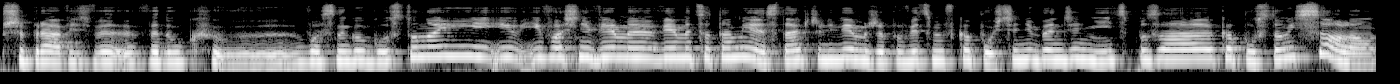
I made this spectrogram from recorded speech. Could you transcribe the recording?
przyprawić we, według yy, własnego gustu, no i, i, i, właśnie wiemy, wiemy, co tam jest, tak? Czyli wiemy, że powiedzmy w kapuście nie będzie nic poza kapustą i solą.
